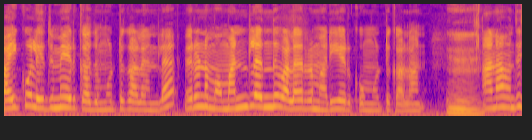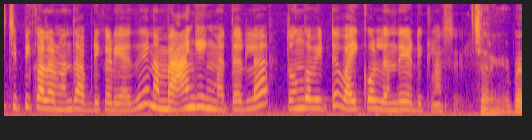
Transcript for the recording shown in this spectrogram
வைக்கோல் எதுவுமே இருக்காது முட்டுக்காளான்ல. வெறும் நம்ம மண்ணுல இருந்து வளர்ற மாதிரியே இருக்கும் முட்டுக்காளான். ஆனால் வந்து சிப்பி காளான் வந்து அப்படி கிடையாது. நம்ம ஹேங்கிங் மெத்தடில் தொங்க விட்டு வைக்கோல்ல இருந்தே எடுக்கலாம் சார். சரிங்க. இப்போ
